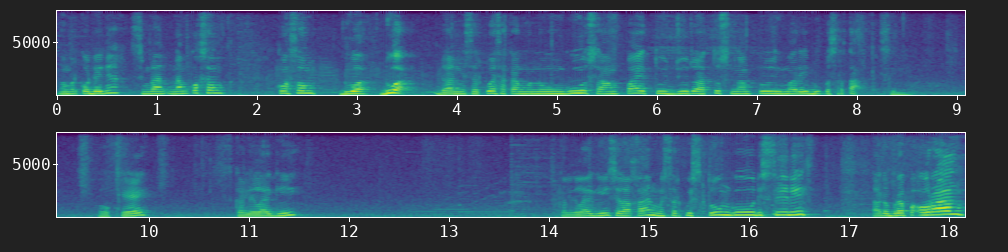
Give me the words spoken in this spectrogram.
nomor kodenya 960022 dan Mr. Quest akan menunggu sampai 765.000 peserta di sini. Oke. Sekali lagi Sekali lagi silakan Mr. Quiz tunggu di sini. Ada berapa orang?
